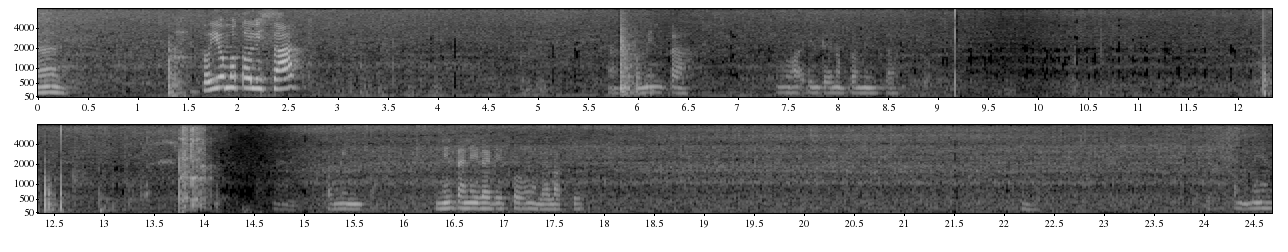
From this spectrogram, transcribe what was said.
Yan. Tuyo mo to, Lisa? Ah, paminta. Manguha din tayo ng paminta. Paminta. Paminta nila dito, ang lalaki. Hmm. Tama na yan.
